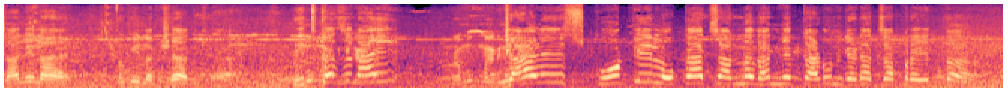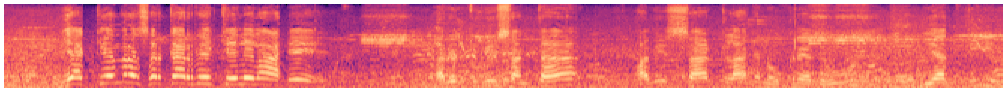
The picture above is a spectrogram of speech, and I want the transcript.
झालेलं आहे तुम्ही लक्षात घ्या. इतकंच नाही प्रमुख मागणी चाळीस कोटी लोकांचं अन्नधान्य काढून घेण्याचा प्रयत्न या केंद्र सरकारने केलेला आहे. अरे तुम्ही सांगता आम्ही साठ लाख नोकऱ्या देऊ या तीन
